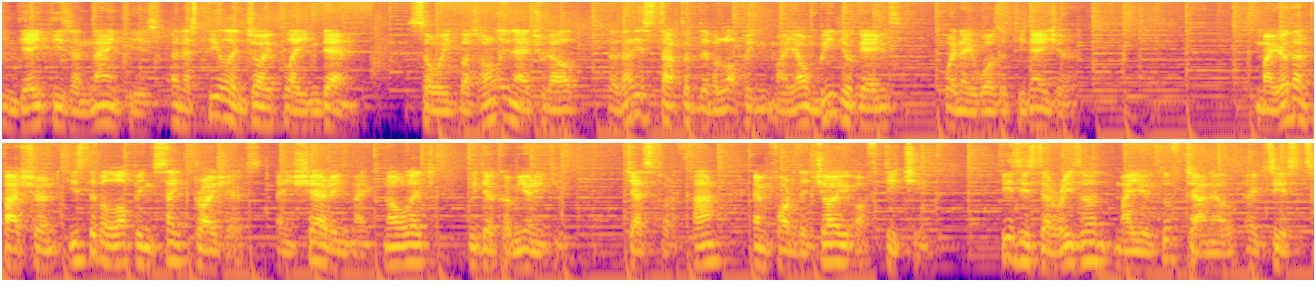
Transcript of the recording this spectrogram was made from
in the 80s and 90s and I still enjoy playing them, so it was only natural that I started developing my own video games when I was a teenager. My other passion is developing side projects and sharing my knowledge with the community, just for fun and for the joy of teaching. This is the reason my YouTube channel exists.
